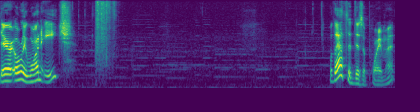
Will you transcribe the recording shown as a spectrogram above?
They're only one each. Well, that's a disappointment.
